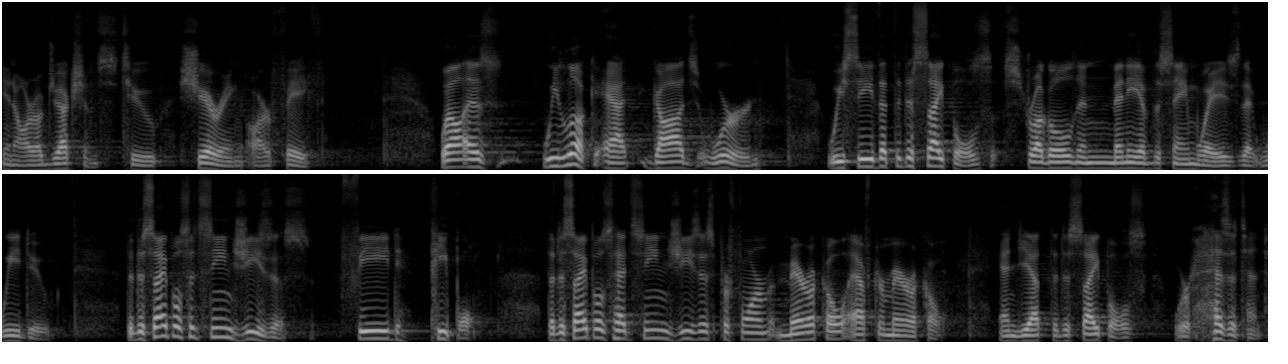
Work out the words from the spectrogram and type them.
in our objections to sharing our faith. Well, as we look at God's Word, we see that the disciples struggled in many of the same ways that we do. The disciples had seen Jesus feed people. The disciples had seen Jesus perform miracle after miracle, and yet the disciples were hesitant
